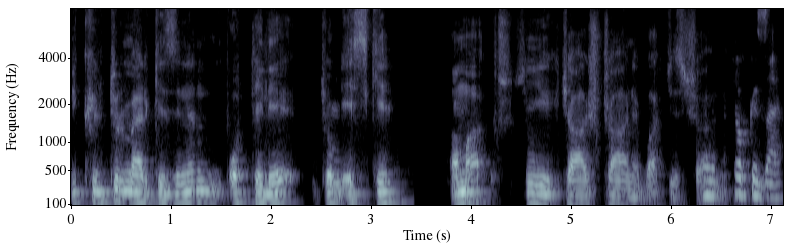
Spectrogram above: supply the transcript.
bir kültür merkezinin oteli çok eski ama şey şahane, bahçesi şahane. Çok güzel.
